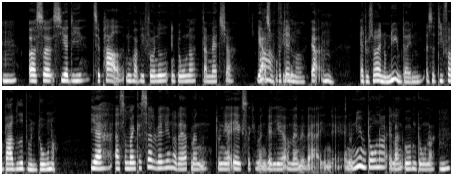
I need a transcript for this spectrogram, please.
Mm. Og så siger de til parret, nu har vi fundet en donor, der matcher jeres ah, profil. på den måde. Ja. Mm. Er du så anonym derinde? Altså, de får bare at vide, at du er en donor. Ja, altså man kan selv vælge, når det er, at man donerer æg, så kan man vælge, om man vil være en øh, anonym donor eller en åben donor. Mm.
